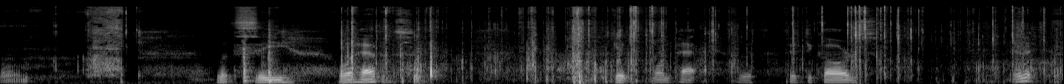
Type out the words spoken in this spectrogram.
Um, let's see what happens. Get one pack with 50 cards in it.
